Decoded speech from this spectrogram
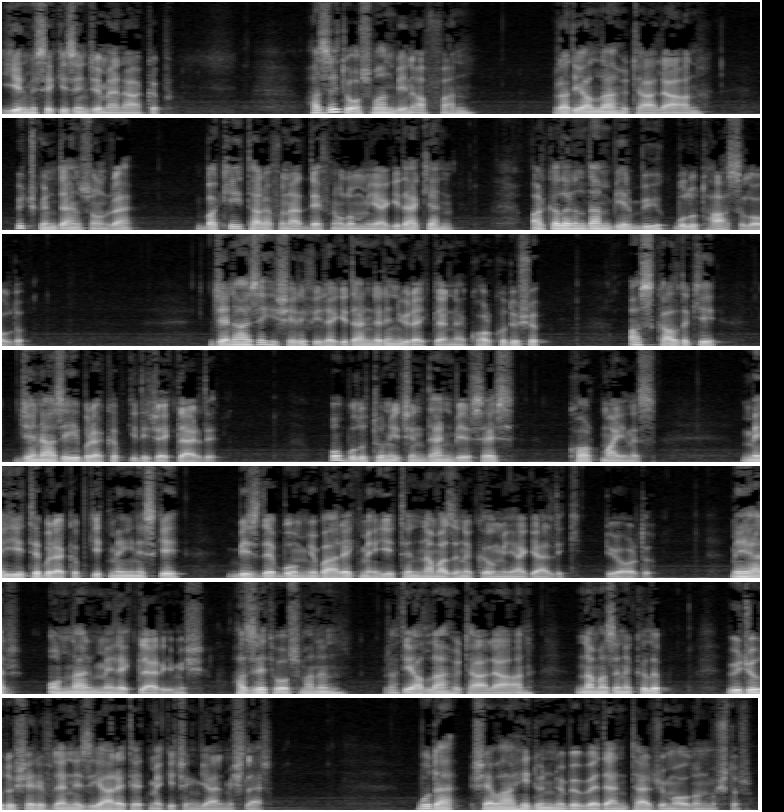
28. menakıb Hazreti Osman bin Affan radıyallahu teala an üç günden sonra Baki tarafına defnolunmaya giderken arkalarından bir büyük bulut hasıl oldu. Cenaze-i şerif ile gidenlerin yüreklerine korku düşüp az kaldı ki cenazeyi bırakıp gideceklerdi. O bulutun içinden bir ses korkmayınız. Meyyiti bırakıp gitmeyiniz ki biz de bu mübarek meyyitin namazını kılmaya geldik diyordu. Meğer onlar melekler imiş. Hazreti Osman'ın radıyallahu teâlâ an namazını kılıp vücudu şeriflerini ziyaret etmek için gelmişler. Bu da Şevahidün Nübüvveden tercüme olunmuştur.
